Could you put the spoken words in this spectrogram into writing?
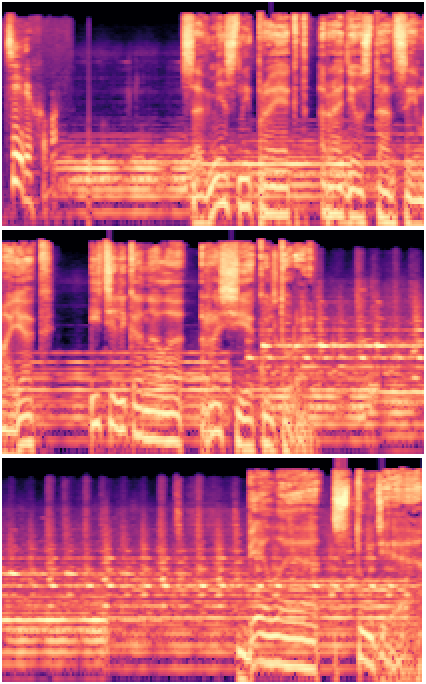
Терехова. Совместный проект радиостанции «Маяк» и телеканала «Россия. Культура». Белая студия.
